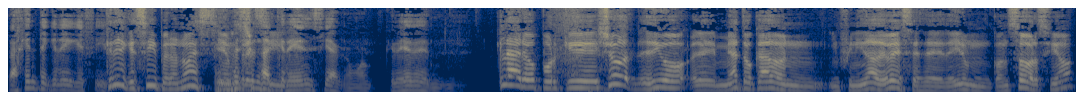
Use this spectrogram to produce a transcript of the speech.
La gente cree que sí. Cree que sí, pero no es Pero siempre es una creencia como creer en... Claro, porque yo le digo, eh, me ha tocado en infinidad de veces de, de ir a un consorcio,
